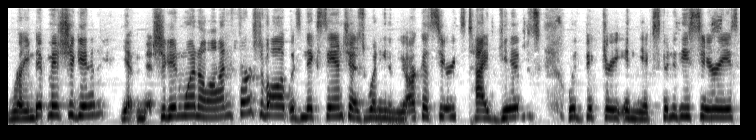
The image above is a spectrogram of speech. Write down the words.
reigned at Michigan, yet Michigan went on. First of all, it was Nick Sanchez winning in the ARCA series, Ty Gibbs with victory in the Xfinity series,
